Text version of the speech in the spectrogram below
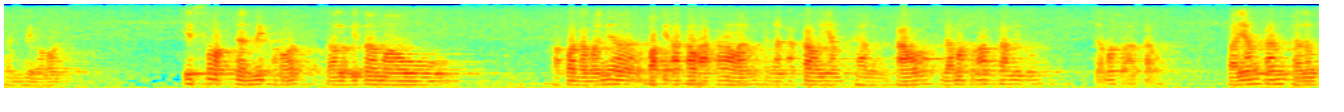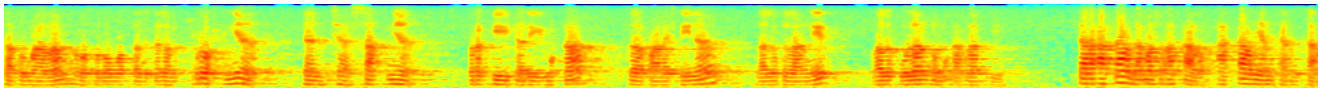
dan Mi'raj. Isra dan Mi'raj kalau kita mau apa namanya pakai akal-akalan dengan akal yang dangkal, nggak masuk akal itu, nggak masuk akal. Bayangkan dalam satu malam Rasulullah SAW rohnya dan jasadnya pergi dari Mekah ke Palestina, lalu ke langit, lalu pulang ke Mekah lagi. Cara akal nggak masuk akal, akal yang dangkal.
